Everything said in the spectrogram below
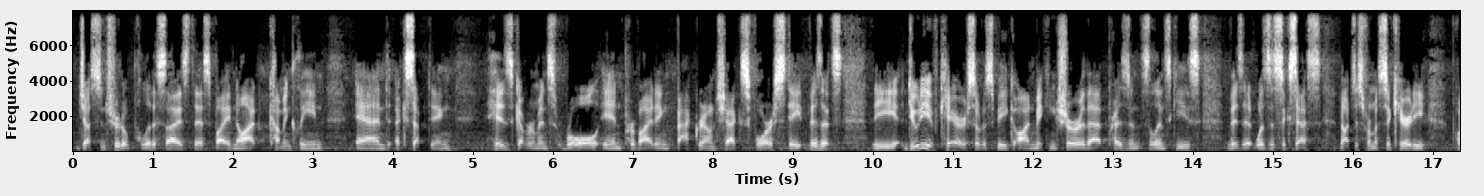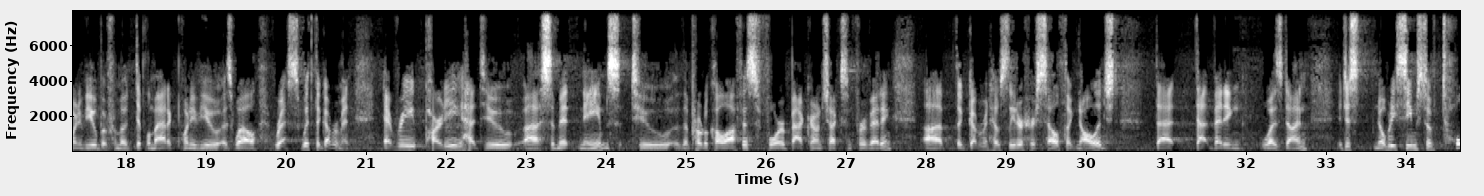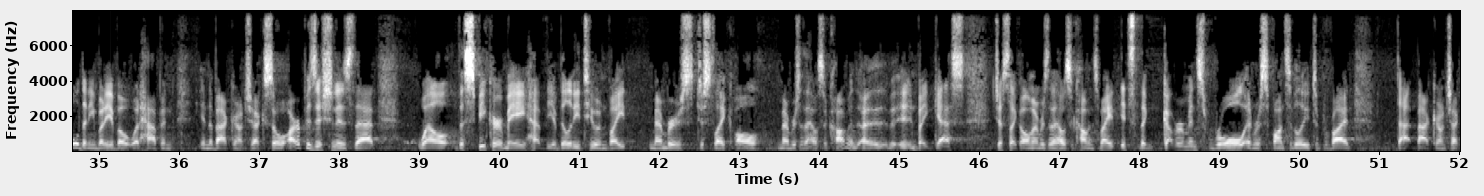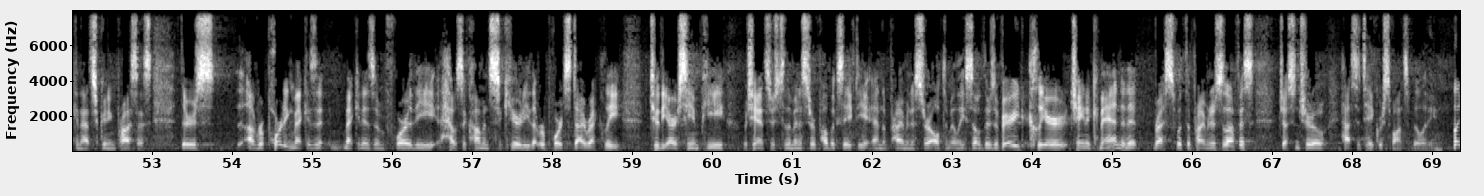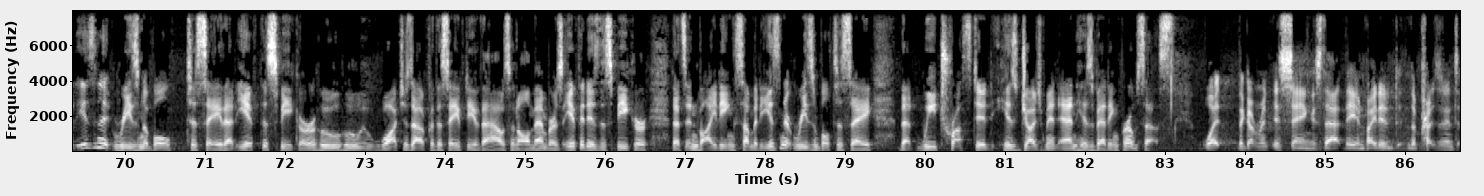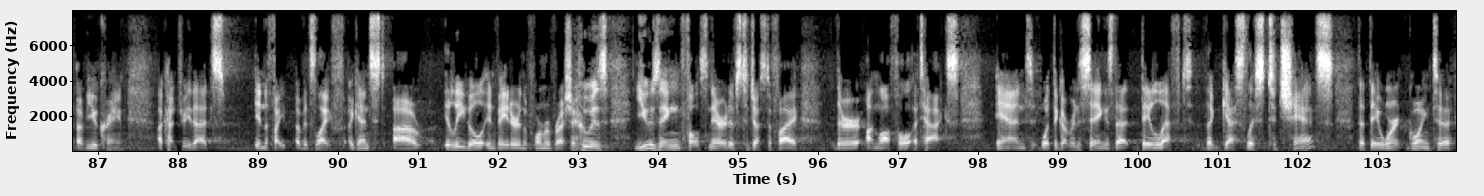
Justin Trudeau politicized this by not coming clean and accepting his government's role in providing background checks for state visits. The duty of care, so to speak, on making sure that President Zelensky's visit was a success, not just from a security point of view, but from a diplomatic point of view as well, rests with the government. Every party had to uh, submit names to the protocol office for background checks and for vetting. Uh, the government House leader herself acknowledged that that vetting was done. It just, nobody seems to have told anybody about what happened in the background check. So our position is that, well, the Speaker may have the ability to invite members, just like all members of the House of Commons, uh, invite guests, just like all members of the House of Commons might. It's the government's role and responsibility to provide that background check and that screening process. There's a reporting mechanism for the House of Commons Security that reports directly to the RCMP, which answers to the Minister of Public Safety and the Prime Minister ultimately. So there's a very clear chain of command, and it rests with the Prime Minister's office. Justin Trudeau has to take responsibility. But isn't it reasonable to say that if the Speaker, who, who watches out for the safety of the House and all members, if it is the Speaker that's inviting somebody, isn't it reasonable to say that we trusted his judgment and his vetting process? What the government is saying is that they invited the president of Ukraine, a country that's in the fight of its life against an illegal invader in the form of Russia who is using false narratives to justify their unlawful attacks. And what the government is saying is that they left the guest list to chance, that they weren't going to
